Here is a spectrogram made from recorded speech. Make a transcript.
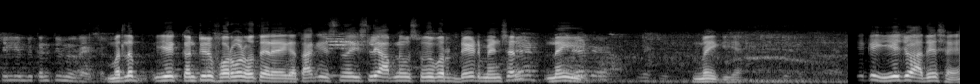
के लिए भी कंटिन्यू रह सकता मतलब ये कंटिन्यू फॉरवर्ड होते रहेगा ताकि इसने इसलिए आपने उसके ऊपर डेट मेंशन नहीं नहीं की। है कि ये जो आदेश है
